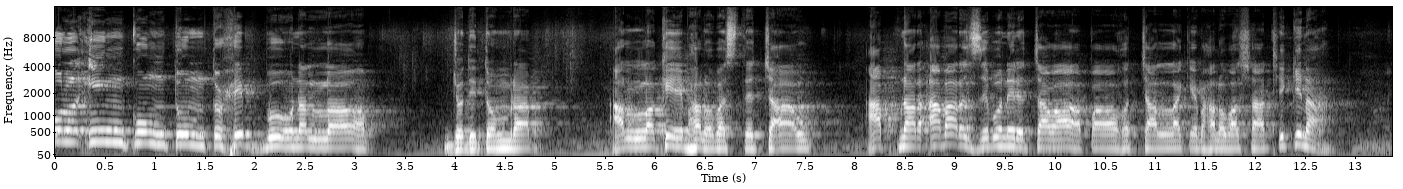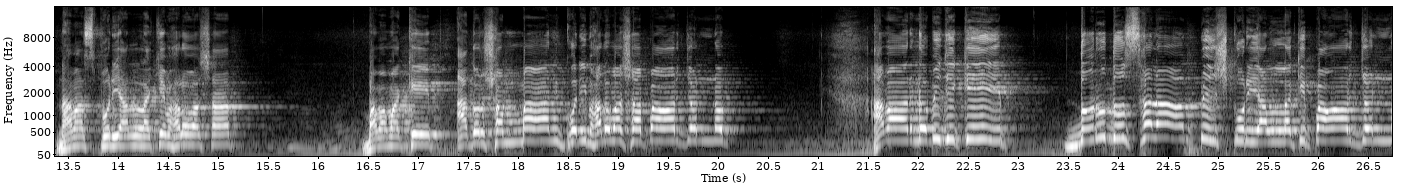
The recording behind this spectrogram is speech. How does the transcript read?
উল ইং ইন কুনতুম তুহিব্বুনাল্লাহ যদি তোমরা আল্লাহকে ভালোবাসতে চাও, আপনার আমার জীবনের চাওয়া পাওয়া হচ্ছে আল্লাহকে ভালোবাসা, ঠিক না? নামাজ পড়ি আল্লাহকে ভালোবাসা, বাবা মাকে আদর সম্মান করি ভালোবাসা পাওয়ার জন্য, আমার নবীজিকে দরুদ সালাম পেশ করি আল্লাহকে পাওয়ার জন্য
